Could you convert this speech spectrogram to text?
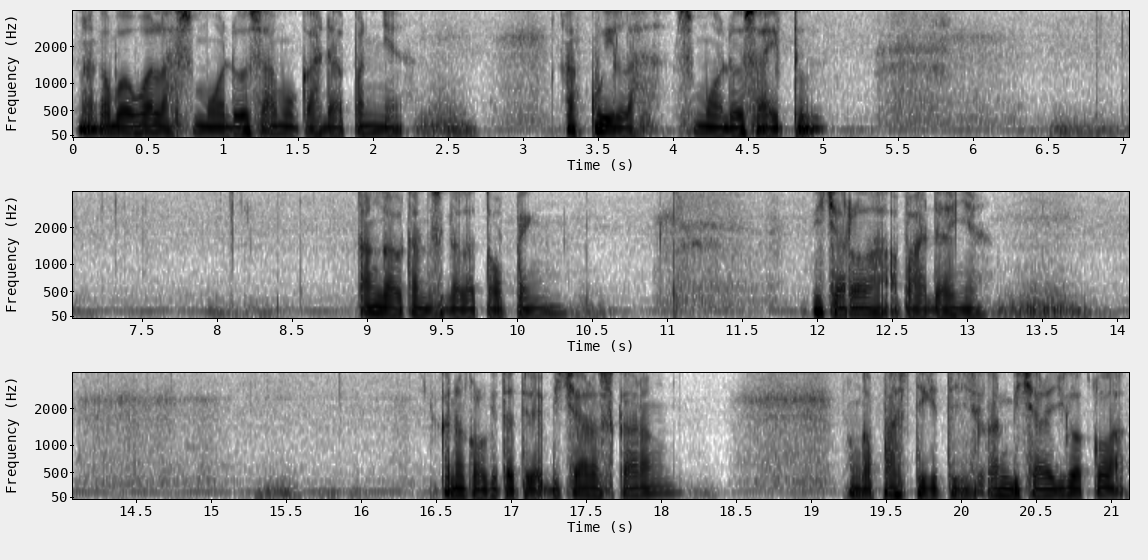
Maka bawalah semua dosamu ke hadapannya. Akuilah semua dosa itu. Tanggalkan segala topeng. Bicaralah apa adanya. Karena kalau kita tidak bicara sekarang, maka pasti kita akan bicara juga kelak.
